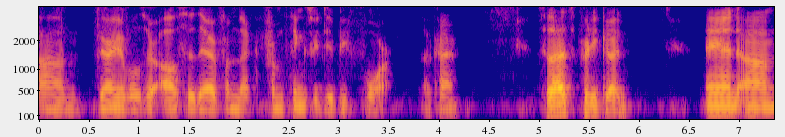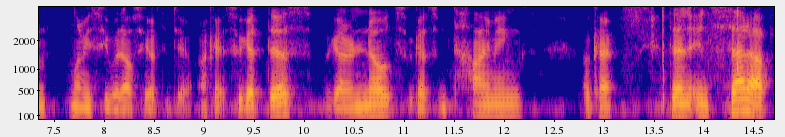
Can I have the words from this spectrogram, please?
um, variables are also there from the from things we did before. Okay, so that's pretty good. And um, let me see what else you have to do. Okay, so we got this, we got our notes, we got some timings. Okay, then in setup,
